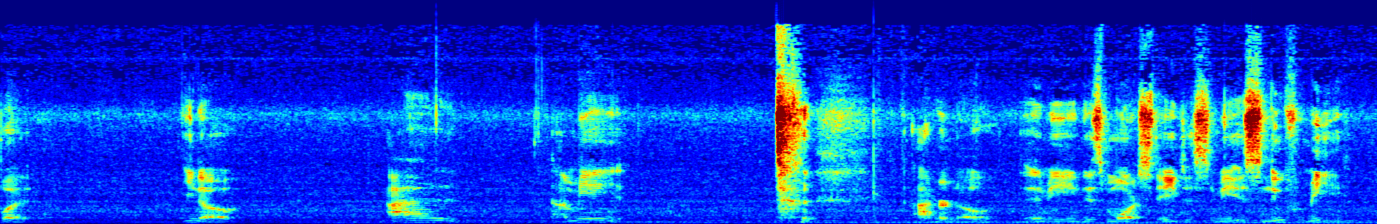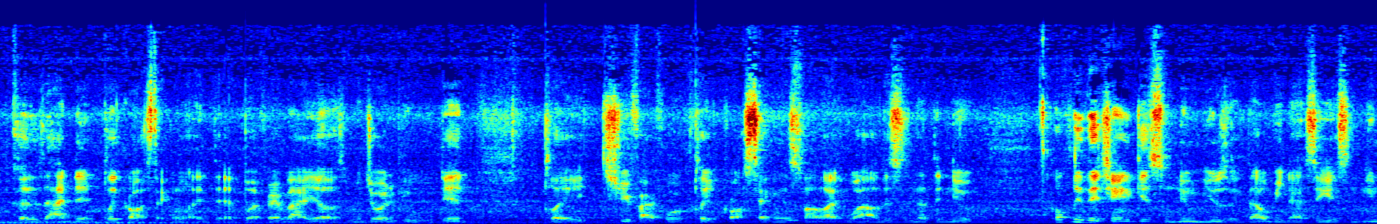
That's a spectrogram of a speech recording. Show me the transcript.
but you know I I mean I don't know I mean it's more stages to me it's new for me because I didn't play Cross Tekken like that. But for everybody else, majority of people who did play Street Fighter 4 played Cross Tekken. It's not like, wow, this is nothing new. Hopefully they change, get some new music. That would be nice to get some new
